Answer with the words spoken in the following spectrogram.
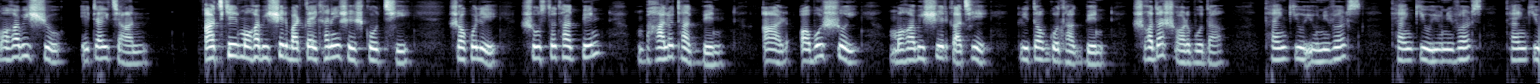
মহাবিশ্ব এটাই চান। আজকের মহাবিশ্বের বার্তা এখানেই শেষ করছি। সকলে সুস্থ থাকবেন, ভালো থাকবেন, আর অবশ্যই মহাবিশ্বের কাছে কৃতজ্ঞ থাকবেন। সদা সর্বদা। Thank you universe thank you universe thank you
